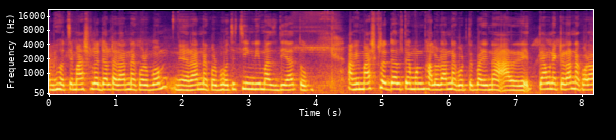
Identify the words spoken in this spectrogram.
আমি হচ্ছে মাসকলার ডালটা রান্না করব রান্না করব হচ্ছে চিংড়ি মাছ দিয়া, তো আমি মাসকলার ডাল তেমন ভালো রান্না করতে পারি না, আর তেমন একটা রান্না করা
